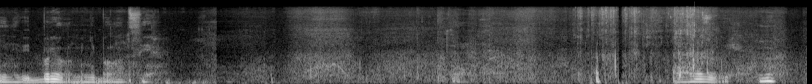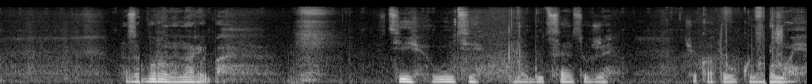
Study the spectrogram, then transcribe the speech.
І не відбрила мені балансир. Газуй. Ну, заборонена риба. В цій лунці, мабуть, сенсу вже чекати окуня немає.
